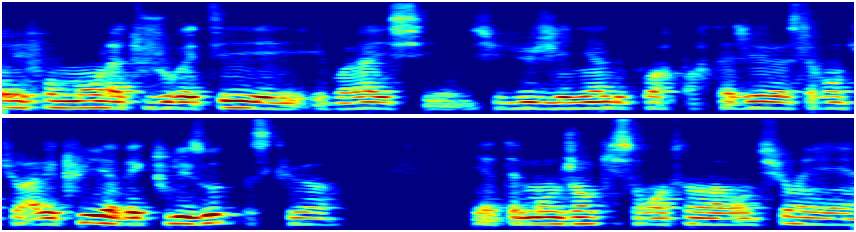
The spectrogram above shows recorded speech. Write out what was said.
les fondements, on l'a toujours été. Et, voilà, et c'est juste génial de pouvoir partager cette aventure avec lui et avec tous les autres parce qu'il il y a tellement de gens qui sont rentrés dans l'aventure et,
